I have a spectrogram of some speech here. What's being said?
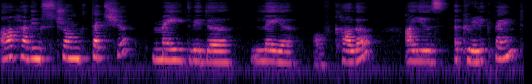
are having strong texture made with a layer of color. I use acrylic paint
